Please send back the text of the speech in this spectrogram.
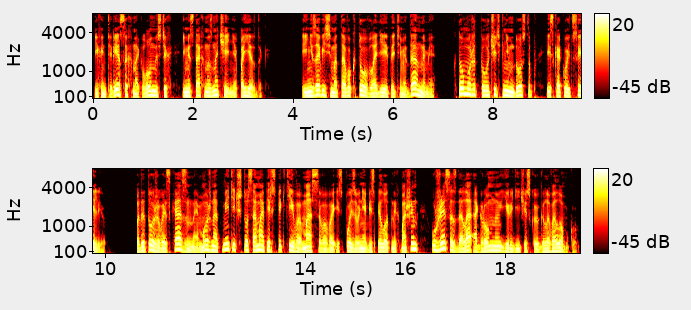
их интересах, наклонностях и местах назначения поездок. И независимо от того, кто владеет этими данными, кто может получить к ним доступ и с какой целью. Подытоживая сказанное, можно отметить, что сама перспектива массового использования беспилотных машин уже создала огромную юридическую головоломку.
